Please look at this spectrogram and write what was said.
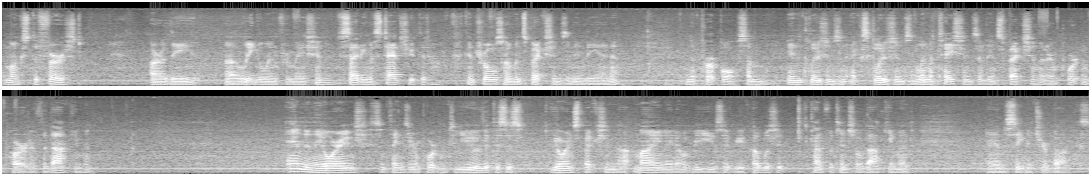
Amongst the first are the uh, legal information citing the statute that controls home inspections in Indiana in the purple some inclusions and exclusions and limitations of the inspection that are an important part of the document. And in the orange, some things are important to you, that this is your inspection, not mine. I don't reuse it, republish it. Confidential document and signature box.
